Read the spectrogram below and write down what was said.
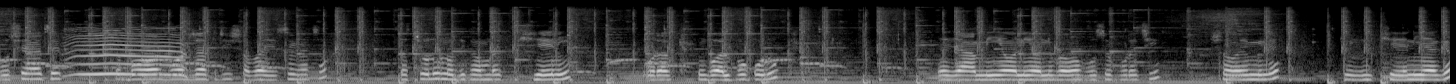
বসে আছে। বর বরযাত্রী সবাই এসে গেছে। তো চলুন ওদিকে আমরা খেয়ে নিই। ওরা গল্প করুক। এই যে আমি, অনি অনি বাবা বসে পড়েছি। সবাই মিলে খেয়ে নিই আগে।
